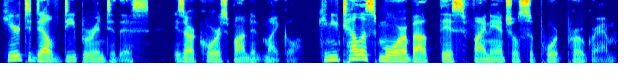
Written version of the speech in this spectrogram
Here to delve deeper into this is our correspondent, Michael. Can you tell us more about this financial support program?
